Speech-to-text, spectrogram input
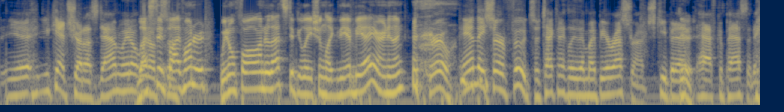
Yeah, you can't shut us down. We don't. we Less don't than 500. We don't fall under that stipulation like the NBA or anything. True, and they serve food, so technically they might be a restaurant. Just keep it at Dude. half capacity.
